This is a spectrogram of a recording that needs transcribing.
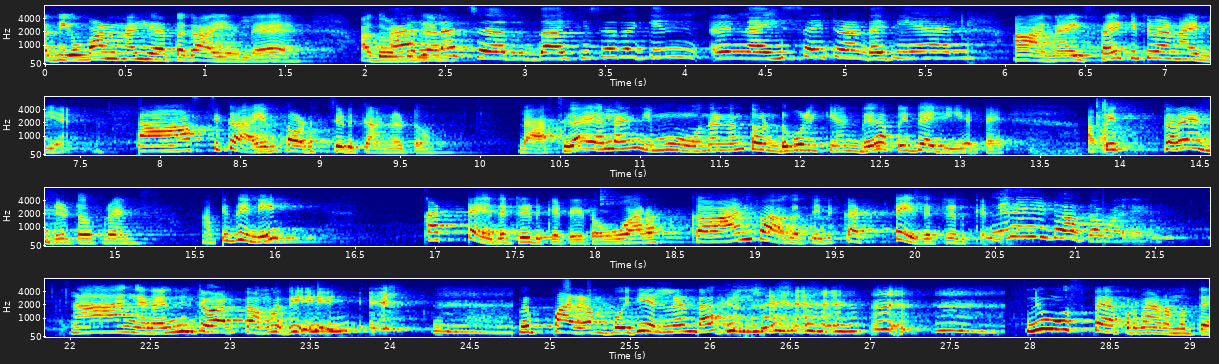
അധികം വണ്ണല്ലാത്ത കായല്ലേ? അതുകൊണ്ട് ചെറുതാക്കി ചെറുതാക്കി നൈസായിട്ട് വേണ്ടത് ഞാൻ ആ നൈസാക്കിട്ട് വേണം അരിയാൻ. ലാസ്റ്റ് കായം തുടച്ചെടുക്കാൻ കേട്ടോ. ലാസ്റ്റ് കായല്ല ഇനി മൂന്നെണ്ണം തൊണ്ട് പൊളിക്കാണ്ട് അപ്പൊ ഇത് അരിയട്ടെ. അപ്പൊ ഇത്രയുണ്ട് കേട്ടോ ഫ്രണ്ട്സ് അപ്പം ഇതിനി കട്ട് ചെയ്തിട്ട് എടുക്കട്ടെ കേട്ടോ വറക്കാൻ പാകത്തിന് കട്ട് ചെയ്തിട്ട് എടുക്കട്ടെ. ആ അങ്ങനെ എന്നിട്ട് വറുത്താൽ മതി. പഴംപൊരി എല്ലാം ഉണ്ടാക്കുന്നത് ന്യൂസ് പേപ്പർ വേണം മുത്തേ.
